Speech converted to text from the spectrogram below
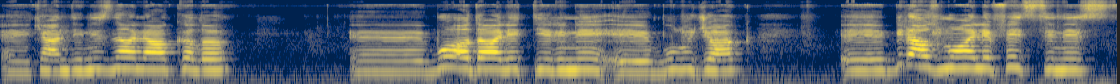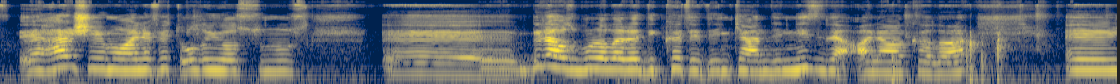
Ee, kendinizle alakalı e, bu adalet yerini e, bulacak. E, biraz muhalefetsiniz. E, her şeye muhalefet oluyorsunuz. E, biraz buralara dikkat edin kendinizle alakalı. E,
